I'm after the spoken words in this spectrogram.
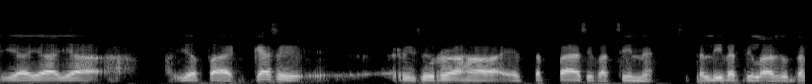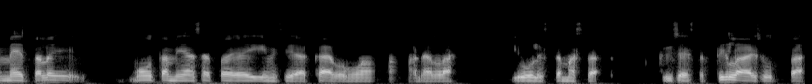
ja, ja, ja jotain käsirysyrahaa, että pääsivät sinne sitten live-tilaisuuteen. Meitä oli muutamia satoja ihmisiä kaivohuoneella juhlistamasta kyseistä tilaisuutta.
